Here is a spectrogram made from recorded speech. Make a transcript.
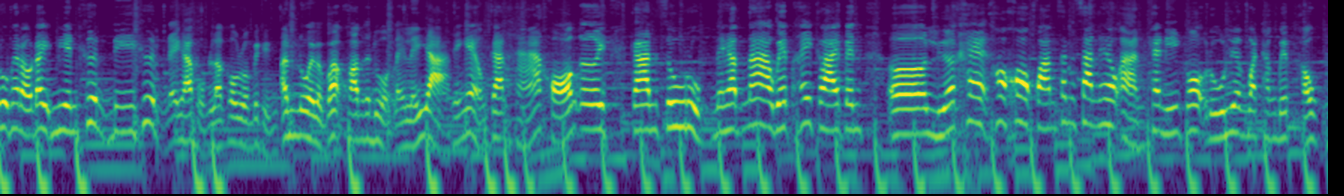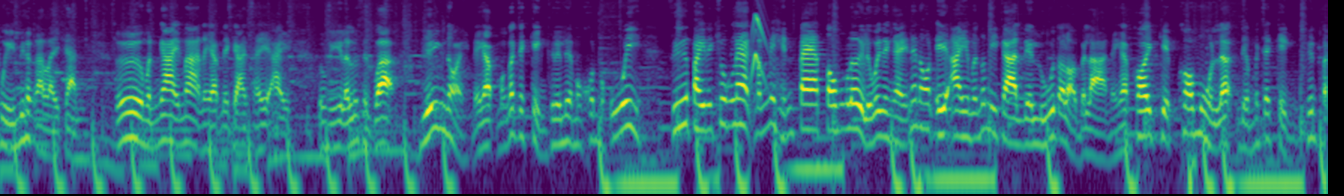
รูปให้เราได้เนียนขึ้นดีขึ้นนะครับผมแล้วก็รวมไปถึงอำนวยแบบว่าความสะดวกหลายๆอย่างในแง่ของการหาของเอ่ยการสรุปนะครับหน้าเว็บให้กลายเป็นเเหลือแค่ข้อข้อความสั้น ๆ ให้เราอ่าน แค่นี้ก็รู้เรื่องว่าทั้งเว็บเขาคุยเรื่องอะไรกันเออมันง่ายมากนะครับในการใช้ AI ตรงนี้แล้วรู้สึกว่าเดี๋ยวอีกหน่อยนะครับมันก็จะเก่งขึ้นเรื่อยๆบางคนบอกอุ้ยซื้อไปในช่วงแรกมันไม่เห็นแปลตรงเลยหรือว่ายังไงแน่นอน AI มันต้องมีการเรียนรู้ตลอดเวลานะครับคอยเก็บข้อมูลแล้วเดี๋ยวมันจะเก่งขึ้นไป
